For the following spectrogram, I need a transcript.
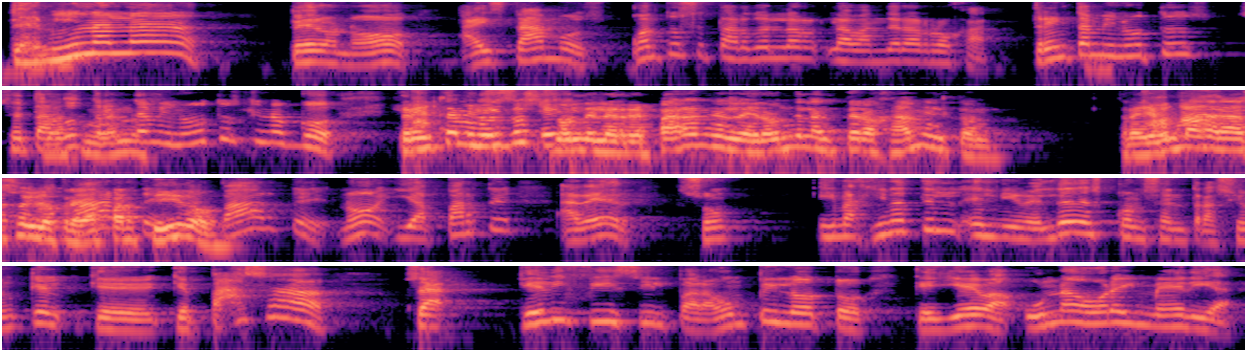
Termínala. Pero no, ahí estamos. ¿Cuánto se tardó en la, bandera roja? ¿30 minutos? ¿Se tardó 30 minutos, Tinoco? 30 ah, minutos donde le reparan el alerón delantero a Hamilton. Traía un madrazo y lo traía partido. Aparte, no, y aparte, a ver, son, imagínate el, nivel de desconcentración que, que, que pasa. O sea, qué difícil para un piloto que lleva una hora y media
